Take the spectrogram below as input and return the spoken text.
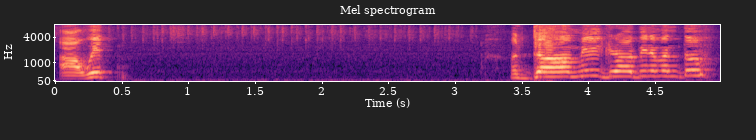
Awit. Ang dami, grabe naman to.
